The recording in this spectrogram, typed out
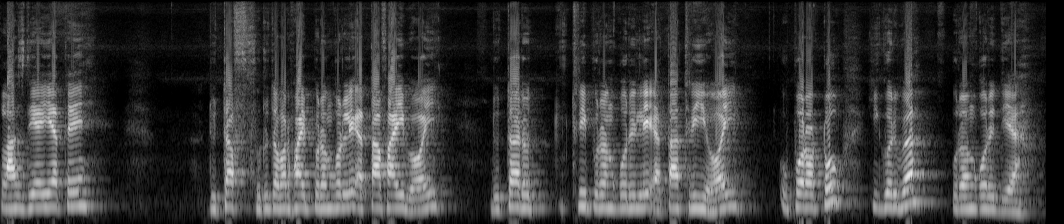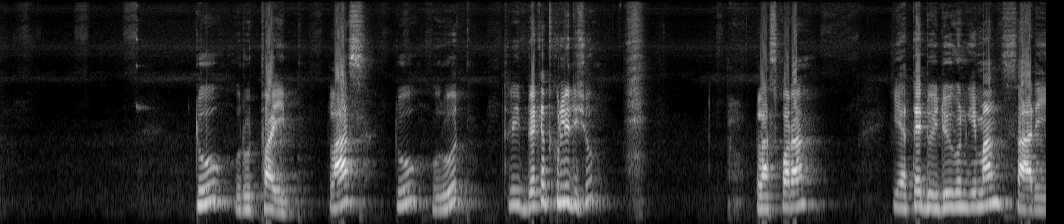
প্লাছ দিয়া ইয়াতে দুটা ৰুট অভাৰ ফাইভ পূৰণ কৰিলে এটা ফাইভ হয়। দুটা ৰুট থ্ৰী পূৰণ কৰিলে এটা থ্ৰী হয়। ওপৰতো কি কৰিবা? পূৰণ কৰি দিয়া। Two root five plus two root three bracket খুলি দিছোঁ। প্লাছ কৰা। ইয়াতে দুই দুই গুণ কিমান? চাৰি।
